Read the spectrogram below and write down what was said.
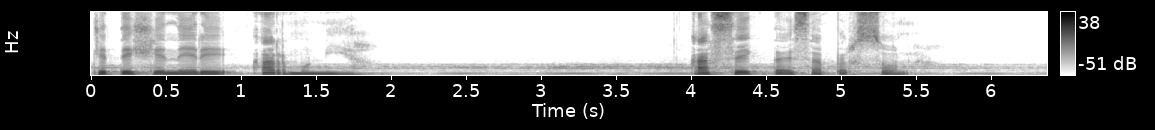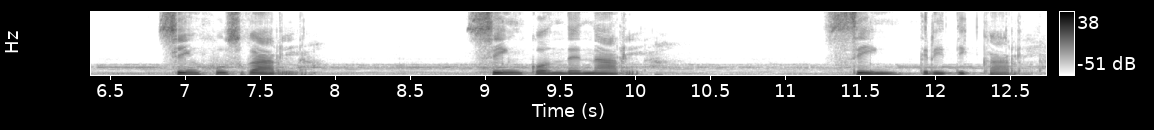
que te genere armonía. Acepta a esa persona sin juzgarla, sin condenarla sin criticarla.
